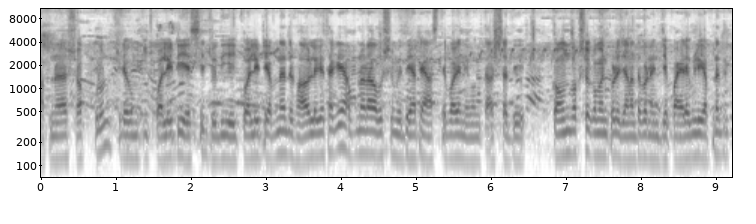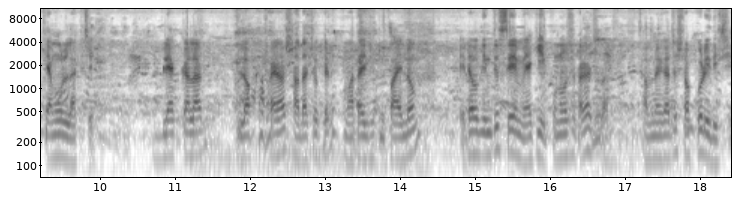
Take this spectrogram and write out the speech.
আপনারা শখ করুন কীরকম কী কোয়ালিটি এসছে। যদি এই কোয়ালিটি আপনাদের ভালো লেগে থাকে, আপনারা অবশ্যই মেদে হাটে আসতে পারেন এবং তার সাথে কমেন্ট বক্সে কমেন্ট করে জানাতে পারেন যে পায়রাগুলি আপনাদের কেমন লাগছে। ব্ল্যাক কালার লক্ষা পায়রা, সাদা চোখের, মাথায় ঝুটি পাইলম, এটাও কিন্তু সেম একই, পনেরোশো টাকা জোড়া। আপনার কাছে শখ করিয়ে দিচ্ছি।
